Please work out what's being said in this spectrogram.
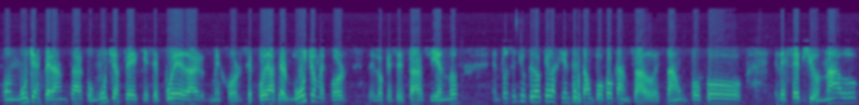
con mucha esperanza con mucha fe que se puede dar mejor se puede hacer mucho mejor de lo que se está haciendo. Entonces yo creo que la gente está un poco cansado está un poco decepcionado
